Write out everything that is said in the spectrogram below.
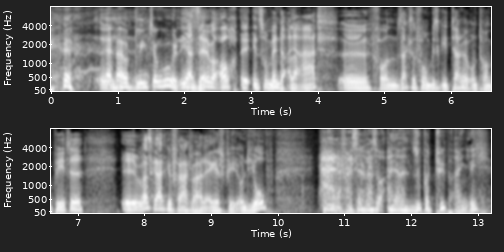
Klingt schon gut. Ja, selber auch äh, Instrumente aller Art, äh, von Saxophon bis Gitarre und Trompete. Äh, was gerade gefragt war, hat er gespielt. Und Job, ja, der weiß, der war so einer, ein super Typ eigentlich.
